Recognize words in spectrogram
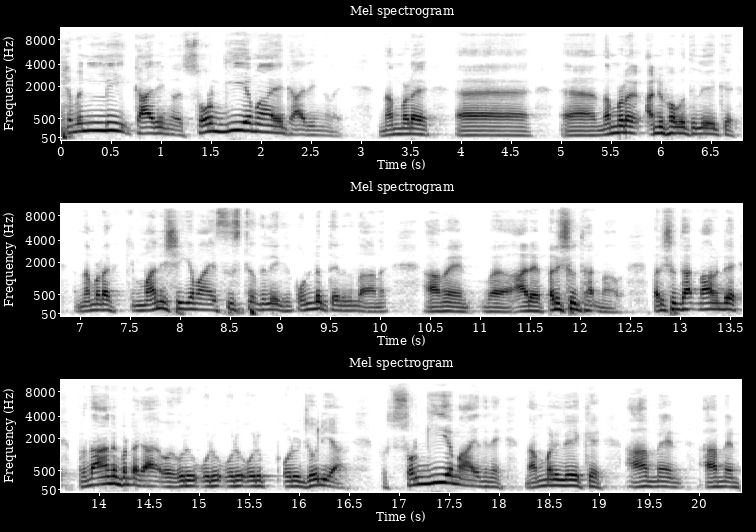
ഹെവൻലി കാര്യങ്ങൾ സ്വർഗീയമായ കാര്യങ്ങളെ നമ്മുടെ നമ്മുടെ അനുഭവത്തിലേക്ക് നമ്മുടെ മാനുഷികമായ സിസ്റ്റത്തിലേക്ക് കൊണ്ടുതരുന്നതാണ്. ആമേൻ. ആരെ? പരിശുദ്ധാത്മാവ്. പരിശുദ്ധാത്മാവിന്റെ പ്രധാനപ്പെട്ട ഒരു ഒരു ഒരു ഒരു ഒരു ജോലിയാണ് സ്വർഗീയമായതിനെ നമ്മളിലേക്ക് ആമേൻ ആമേൻ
